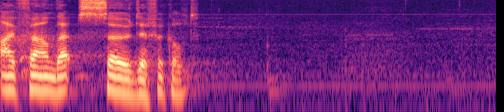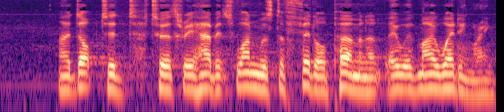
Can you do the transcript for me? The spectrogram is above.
I found that so difficult. I adopted two or three habits. One was to fiddle permanently with my wedding ring.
